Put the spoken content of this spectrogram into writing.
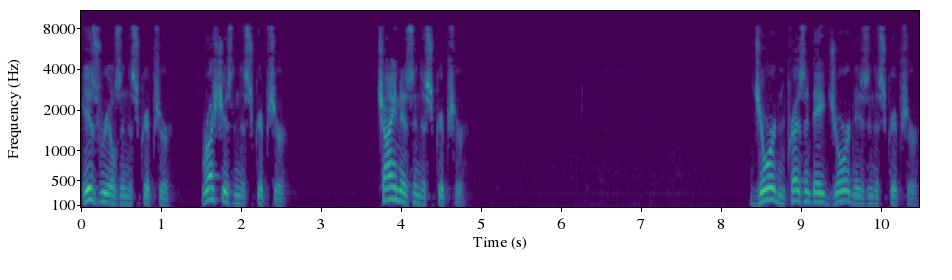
Israel's in the Scripture. Russia's in the Scripture. China's in the Scripture. Jordan, present day Jordan, is in the Scripture.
